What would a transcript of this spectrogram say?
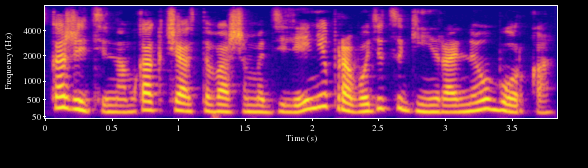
Скажите нам, как часто в вашем отделении проводится генеральная уборка?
